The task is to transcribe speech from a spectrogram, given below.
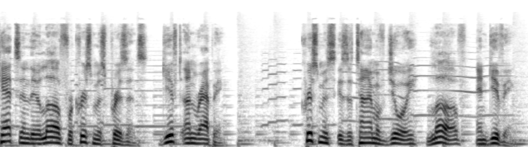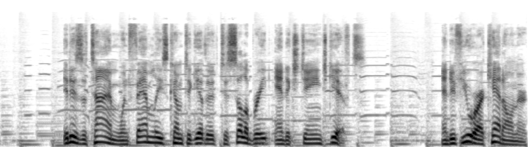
Cats and their love for Christmas presents, gift unwrapping. Christmas is a time of joy, love, and giving. It is a time when families come together to celebrate and exchange gifts. And if you are a cat owner,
